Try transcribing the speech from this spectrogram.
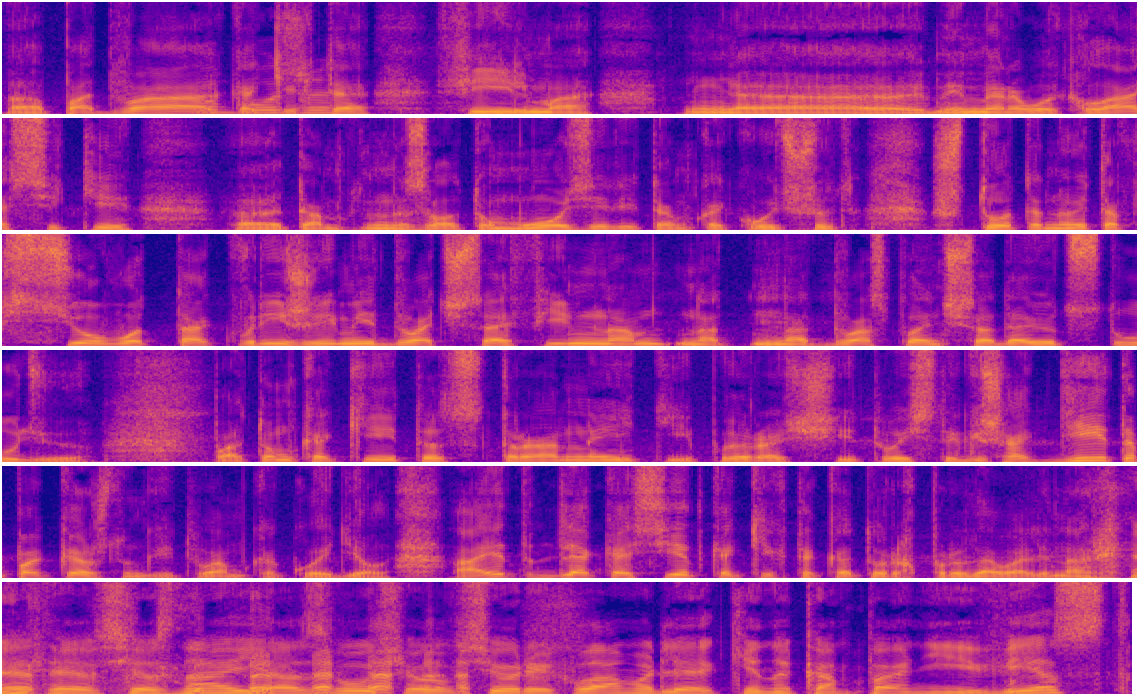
а, по два каких-то фильма э, мировой классики, э, там на Золотом озере, там какое-то что-то, что-то. Но это все вот так в режиме 2 часа фильм нам на, на 2,5 часа дают студию. Потом какие-то странные типы рассчитываясь. Ты говоришь, а где это покажут? Он говорит, вам какое дело? А это для кассет каких-то, которых продавали на рынке. Это я все знаю. Я озвучивал всю рекламу для кинокомпании «Вест».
